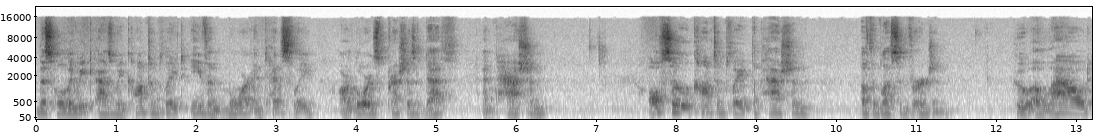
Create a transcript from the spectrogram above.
This Holy Week, as we contemplate even more intensely our Lord's precious death and passion, also contemplate the passion of the Blessed Virgin, who allowed,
